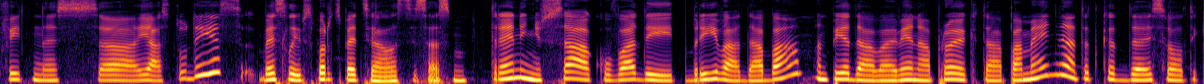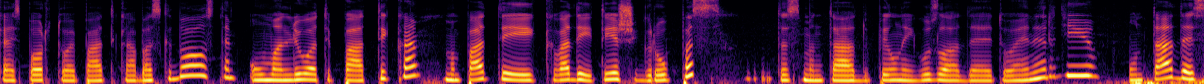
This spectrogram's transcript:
fitness jā, studijas, veselības sporta speciālists. Es esmu treniņus sāku vadīt brīvā dabā. Man piedāvāja vienā projektā pamēģināt, tad, kad es vēl tikai sportoju pati kā basketboliste. Un man ļoti patika. Man patīk vadīt tieši grupas. Tas man tādu pilnīgi uzlādēja to enerģiju. Un tad es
